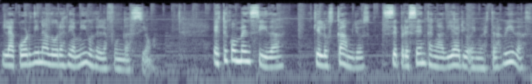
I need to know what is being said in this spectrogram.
la coordinadora de amigos de la Fundación. Estoy convencida que los cambios se presentan a diario en nuestras vidas.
